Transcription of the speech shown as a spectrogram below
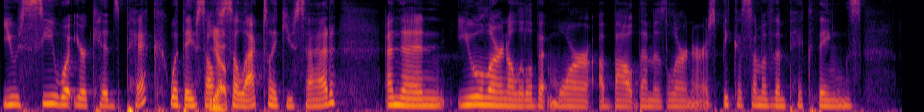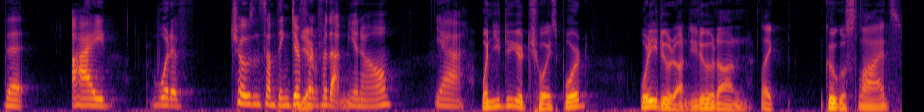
you see what your kids pick, what they self select, like you said. And then you learn a little bit more about them as learners because some of them pick things that I would have chosen something different Yep. for them, you know? Yeah. When you do your choice board, what do you do it on? Do you do it on like Google Slides?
